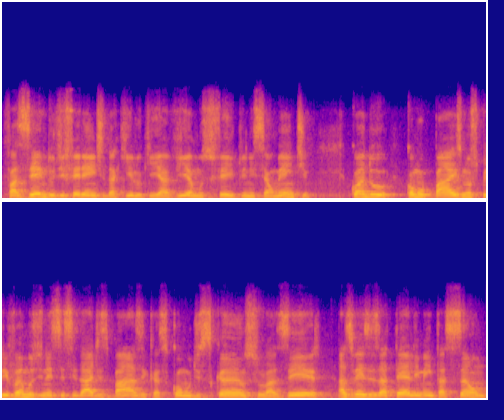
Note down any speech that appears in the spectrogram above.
fazendo diferente daquilo que havíamos feito inicialmente. Quando, como pais, nos privamos de necessidades básicas como descanso, lazer, às vezes até alimentação,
